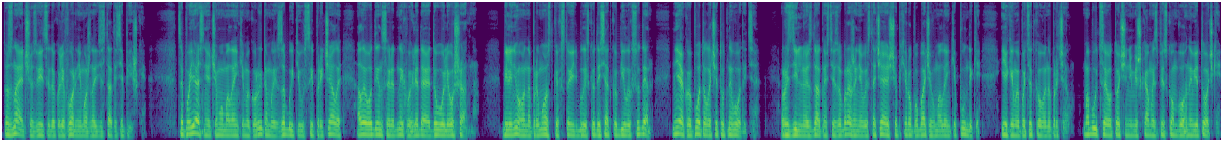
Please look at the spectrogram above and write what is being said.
то знають, що звідси до Каліфорнії можна дістатися пішки. Це пояснює, чому маленькими коритами забиті уси причали, але один серед них виглядає доволі ошатно. Біля нього на примостках стоїть близько десятка білих суден. Ніякої потолочі тут не водиться. Роздільної здатності зображення вистачає, щоб Хіро побачив маленькі пундики, якими поцятковано причал. Мабуть, це оточені мішками з піском вогневі точки.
